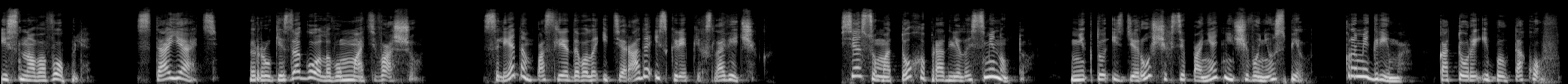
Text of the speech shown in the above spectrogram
И снова вопль. «Стоять! Руки за голову, мать вашу!» Следом последовала и тирада из крепких словечек. Вся суматоха продлилась с минуту. Никто из дерущихся понять ничего не успел, кроме грима, который и был таков.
